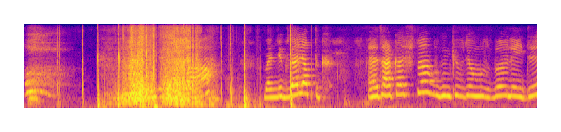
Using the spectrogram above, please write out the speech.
Bence güzel yaptık. Evet arkadaşlar bugünkü videomuz böyleydi.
